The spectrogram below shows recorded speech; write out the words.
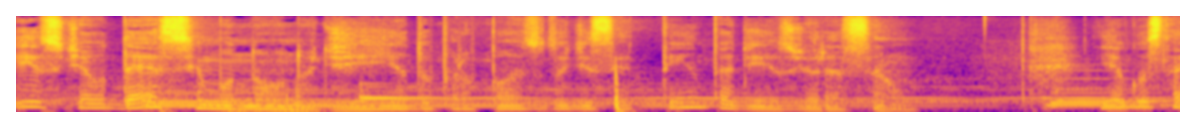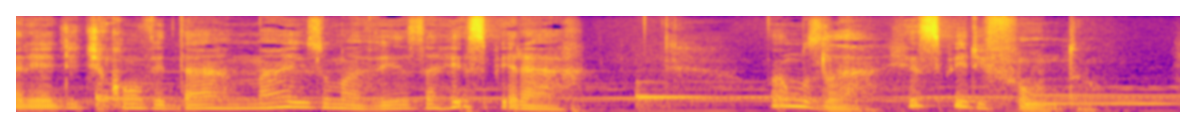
Este é o 19 dia do propósito de 70 dias de oração. E eu gostaria de te convidar mais uma vez a respirar. Vamos lá, respire fundo.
